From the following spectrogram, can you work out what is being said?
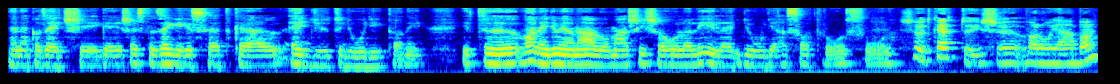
ennek az egysége, és ezt az egészet kell együtt gyógyítani. Itt van egy olyan állomás is, ahol a lélek gyógyászatról szól. Sőt, kettő is valójában.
